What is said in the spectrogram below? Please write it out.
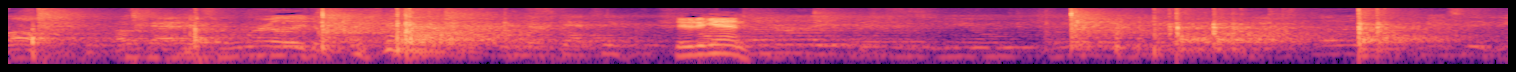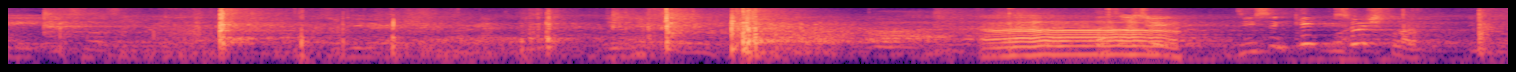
Oh, okay. It's really Do it again. Oh. decent kick switch flow.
